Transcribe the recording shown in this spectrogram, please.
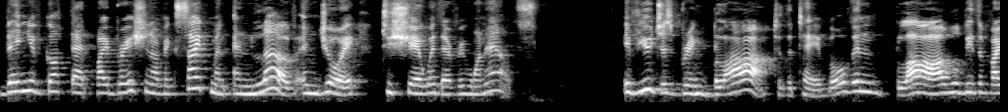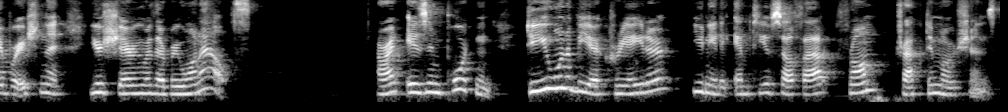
then you've got that vibration of excitement and love and joy to share with everyone else. If you just bring blah to the table, then blah will be the vibration that you're sharing with everyone else. All right, it is important. Do you want to be a creator? You need to empty yourself out from trapped emotions.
